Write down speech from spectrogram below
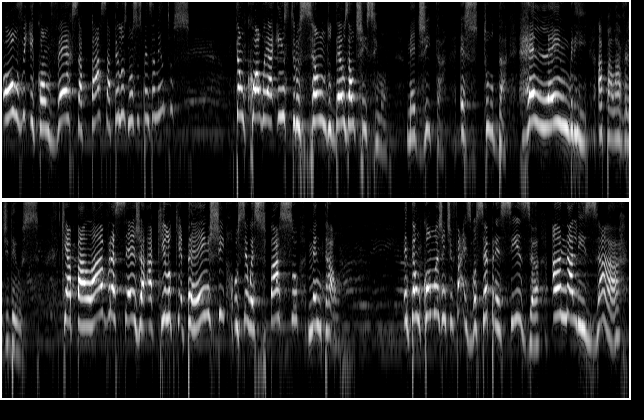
ouve e conversa passa pelos nossos pensamentos. Então, qual é a instrução do Deus Altíssimo? Medita, estuda, relembre a palavra de Deus. Que a palavra seja aquilo que preenche o seu espaço mental. Então, como a gente faz? Você precisa analisar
